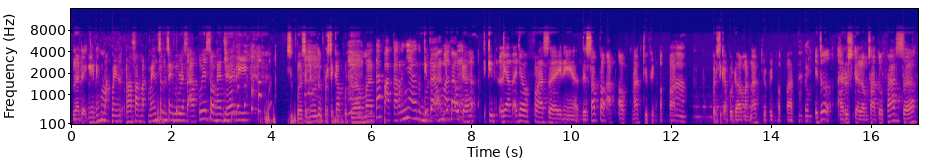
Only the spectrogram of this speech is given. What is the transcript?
Lah ini Mark Man- rasa Mark Manson sing nulis aku iso ngajari. Sebuah seni untuk bersikap bodo amat. Kita pakarnya untuk kita amat kita ya. udah kita lihat aja frase ini the subtle art of not giving a fuck Hmm. bersikap bodo amat not giving a fuck Oke. itu harus dalam satu frase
